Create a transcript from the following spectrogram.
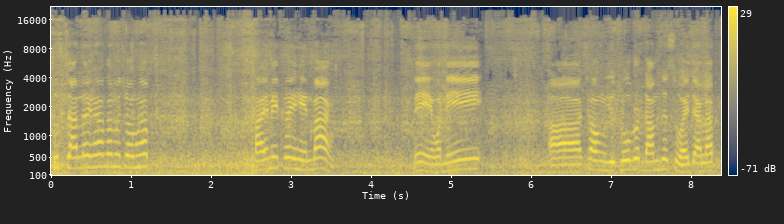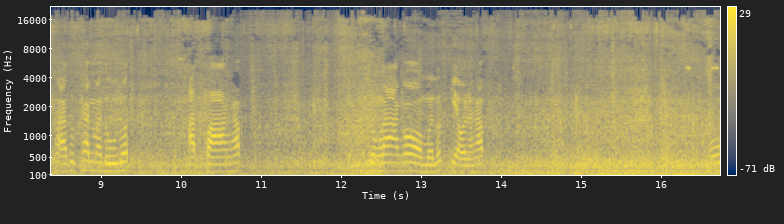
สุดจัดเลยครับท่านผู้ชมครับ รไม่เคยเห็นบ้าง นี่วันนี้ช่อง YouTube รถดำสวยๆจะรับพาทุกท่านมาดูรถอัดฟางครับ ช่วงล่างก็เหมือนรถเกี่ยวนะครับ โอ้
